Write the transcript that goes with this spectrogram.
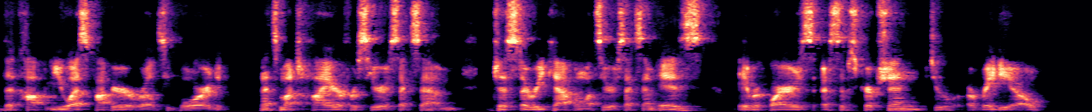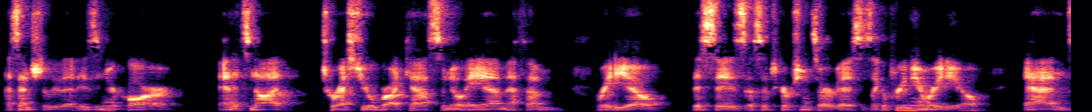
the Cop- US Copyright Royalty Board, and it's much higher for SiriusXM. Just a recap on what SiriusXM is. It requires a subscription to a radio, essentially, that is in your car, and it's not terrestrial broadcast, so no AM, FM radio. This is a subscription service. It's like a premium radio, and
